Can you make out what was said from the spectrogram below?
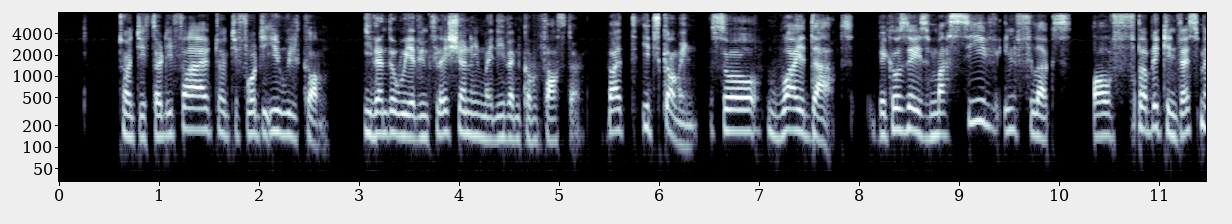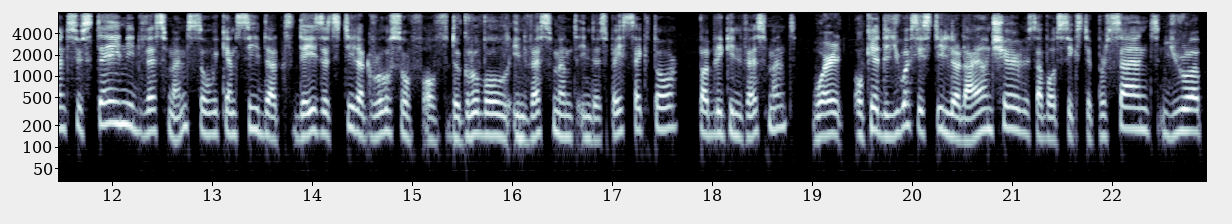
2035, 2040, it will come. Even though we have inflation, it might even come faster. But it's coming. So why that? Because there is massive influx of public investment, sustained investment. So we can see that there is still a growth of, of the global investment in the space sector, public investment, where, okay, the US is still the lion's share, it's about 60%. Europe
